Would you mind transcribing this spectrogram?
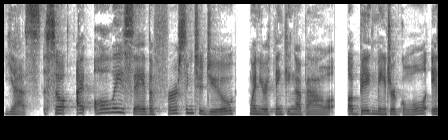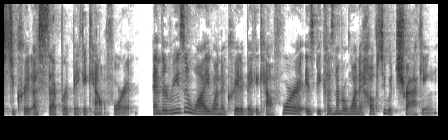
Yes. So I always say the first thing to do when you're thinking about a big major goal is to create a separate bank account for it. And the reason why you want to create a bank account for it is because number one, it helps you with tracking.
